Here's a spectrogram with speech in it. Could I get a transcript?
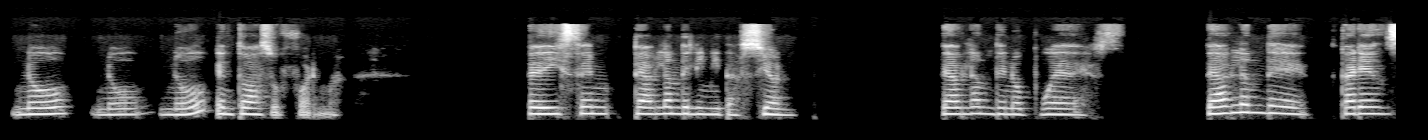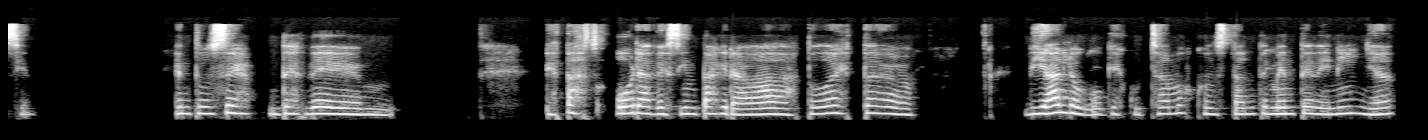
no, no, no en todas sus formas? Te dicen, te hablan de limitación, te hablan de no puedes, te hablan de carencia. Entonces, desde mm, estas horas de cintas grabadas, todo este diálogo que escuchamos constantemente de niña,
